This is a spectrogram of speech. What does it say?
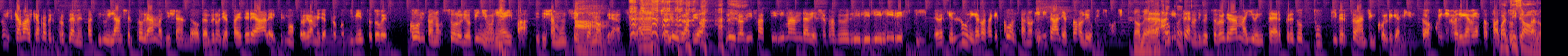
Lui scavalca proprio il problema, infatti lui lancia il programma dicendo benvenuti a Paese Reale, il primo programma di approfondimento dove contano solo le opinioni e i fatti, diciamo un secco Ah. no grazie. Eh. Cioè lui proprio, lui proprio i fatti li manda via, cioè proprio li, li, li, li respinge, perché l'unica cosa che contano in Italia sono le opinioni. No, Eh, all'interno di questo programma io interpreto tutti i personaggi in collegamento, quindi praticamente ho fatto Quanti sono?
